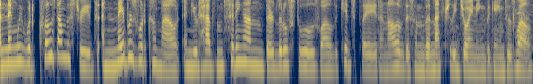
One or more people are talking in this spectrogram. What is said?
And then we would close down the streets, and neighbors would come out, and you'd have them sitting on their little stools while the kids played and all of this, and then actually joining the games as well.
